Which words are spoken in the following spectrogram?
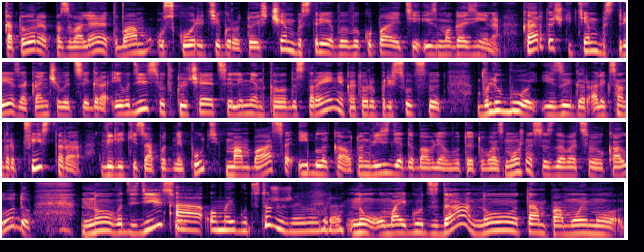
которое позволяет вам ускорить игру. То есть чем быстрее вы выкупаете из магазина карточки, тем быстрее заканчивается игра. И вот здесь вот включается элемент колодостроения, который присутствует в любой из игр Александра Пфистера «Великий Западный путь», «Мамбаса» и «Blackout». Он везде добавлял вот эту возможность создавать свою колоду, но вот здесь... А «О My Goods» тоже же его игра? Ну, «О My Goods» да, но там, по-моему,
